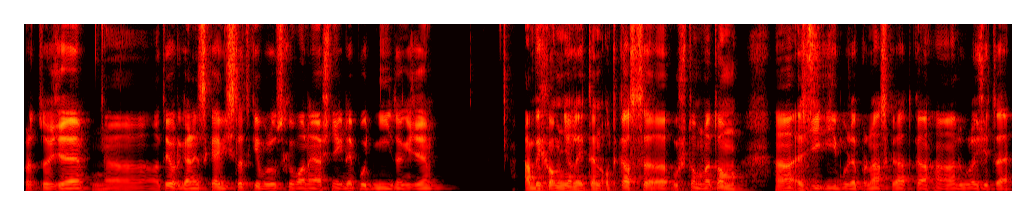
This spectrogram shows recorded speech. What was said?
protože eh, ty organické výsledky budou schované až někde pod ní, takže abychom měli ten odkaz už v tomhletom SGE, bude pro nás zkrátka důležité.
